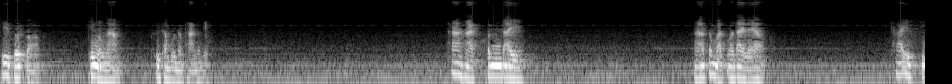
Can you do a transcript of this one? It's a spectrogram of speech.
ที่สุดก็ทิ้งลงน้ำ คือทำบุญทำทานนั่นเอง ถ้าหากคนใด หาสมบัติมาได้แล้ว ใช้สิ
